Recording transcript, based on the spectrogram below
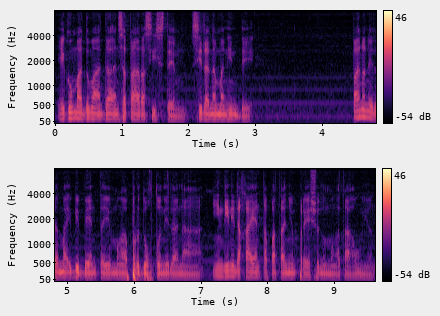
eh gumadumadaan sa TARA system, sila naman hindi. Paano nila maibibenta yung mga produkto nila na hindi nila kayang tapatan yung presyo ng mga taong yun?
